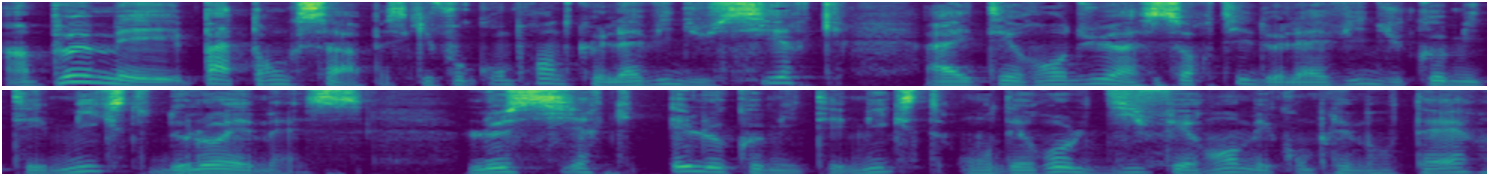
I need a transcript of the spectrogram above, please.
Un peu, mais pas tant que ça, parce qu'il faut comprendre que l'avis du cirque a été rendu à sortie de l'avis du comité mixte de l'OMS. Le cirque et le comité mixte ont des rôles différents mais complémentaires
